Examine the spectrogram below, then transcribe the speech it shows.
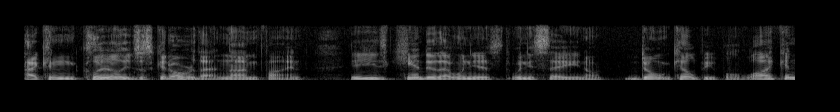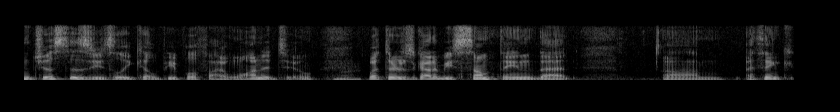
I can clearly just get over that, and I'm fine. You can't do that when you when you say, you know, don't kill people. Well, I can just as easily kill people if I wanted to, but there's got to be something that um, I think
